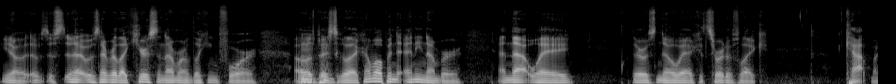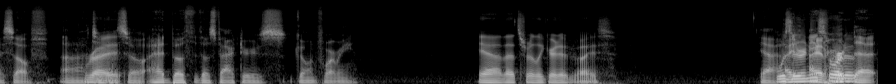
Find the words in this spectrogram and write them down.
you know, it was just, it was never like, here's the number I'm looking for. I was Mhm. basically like, I'm open to any number. And that way there was no way I could sort of like cap myself. Uh. Right. So I had both of those factors going for me. Yeah, that's really great advice. Yeah. Was I- there any I sort heard of- that?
